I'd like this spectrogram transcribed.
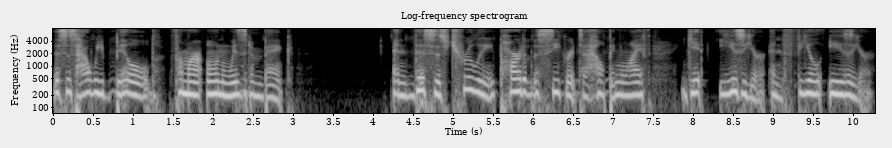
This is how we build from our own wisdom bank. And this is truly part of the secret to helping life get easier and feel easier.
